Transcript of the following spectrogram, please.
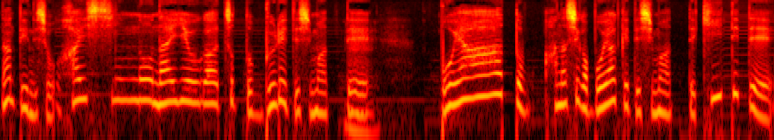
なんて言うんでしょう配信の内容がちょっとブレてしまって、ぼやーっと話がぼやけてしまって聞いてて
